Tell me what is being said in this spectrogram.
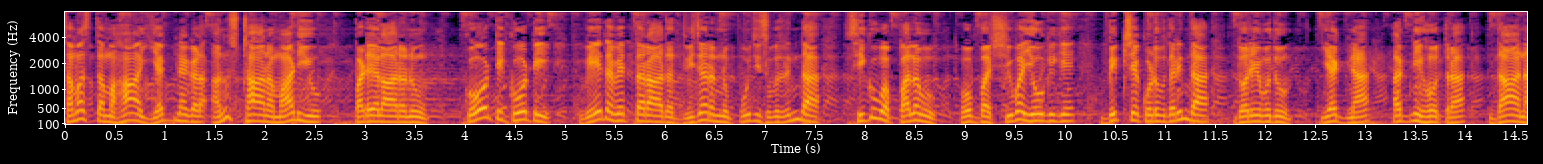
ಸಮಸ್ತ ಮಹಾಯಜ್ಞಗಳ ಅನುಷ್ಠಾನ ಮಾಡಿಯೂ ಪಡೆಯಲಾರನು. ಕೋಟಿ ಕೋಟಿ ವೇದವೆತ್ತರಾದ ದ್ವಿಜರನ್ನು ಪೂಜಿಸುವುದರಿಂದ ಸಿಗುವ ಫಲವು ಒಬ್ಬ ಶಿವಯೋಗಿಗೆ ಭಿಕ್ಷೆ ಕೊಡುವುದರಿಂದ ದೊರೆಯುವುದು. ಯಜ್ಞ, ಅಗ್ನಿಹೋತ್ರ, ದಾನ,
